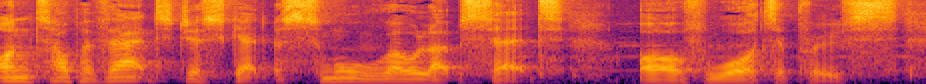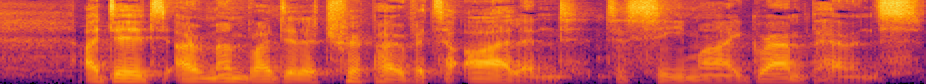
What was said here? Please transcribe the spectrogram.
On top of that, just get a small roll up set of waterproofs. I did, I remember I did a trip over to Ireland to see my grandparents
